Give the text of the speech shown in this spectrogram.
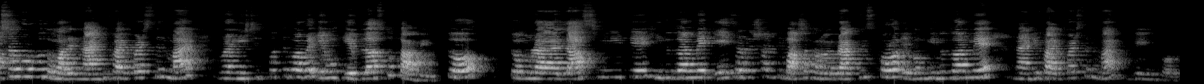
আশা করব তোমাদের নাইনটি ফাইভ পার্সেন্ট মার্ক তোমরা নিশ্চিত করতে পারবে এবং এ প্লাস তো পাবে তো তোমরা লাস্ট মিনিটে হিন্দু ধর্মের এই সাজেশনটি বাসা ভালোভাবে প্র্যাকটিস করো এবং হিন্দু ধর্মে ninety five percent mark gain করো।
